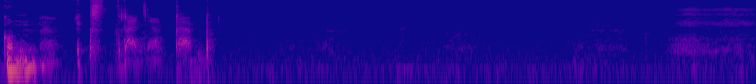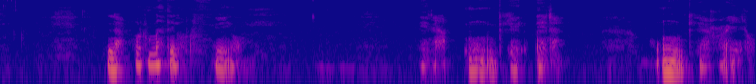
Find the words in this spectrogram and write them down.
extraña La forma de Orfeo era un, era un guerrero.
